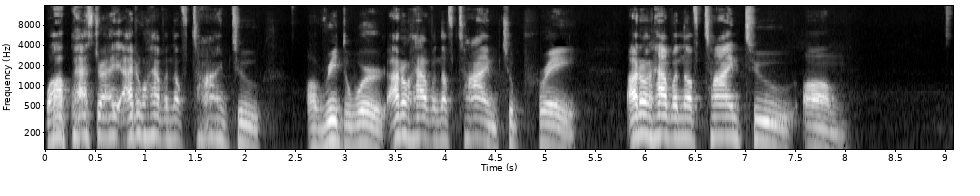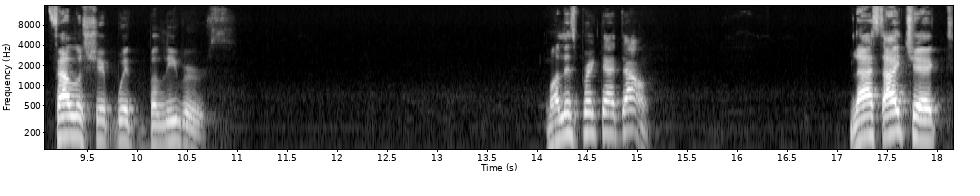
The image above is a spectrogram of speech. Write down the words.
well, Pastor, I, I don't have enough time to uh, read the Word, I don't have enough time to pray. I don't have enough time to um, fellowship with believers. Well, let's break that down. Last I checked,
